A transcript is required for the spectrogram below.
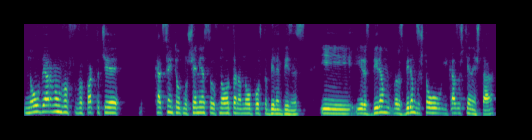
много вярвам в, в факта, че качествените отношения са основата на много по-стабилен бизнес. И, и разбирам, разбирам защо ги казваш тия неща.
